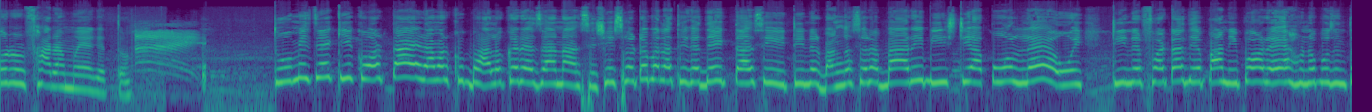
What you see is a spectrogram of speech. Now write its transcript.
গরুর ফার্ম হয়ে যেত তুমি যে কি করতা এর আমার খুব ভালো করে জানা আছে। সেই ছোটবেলা থেকে দেখতে আসি টিনের ভাঙ্গাচোরা বাড়ি, বৃষ্টি পড়লে ওই টিনের ফাটা দিয়ে পানি পড়ে, এখনও পর্যন্ত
